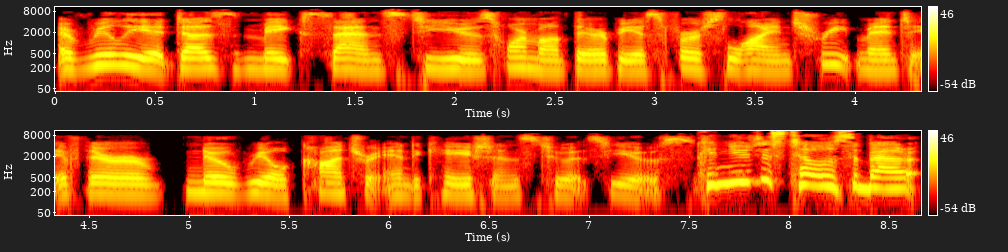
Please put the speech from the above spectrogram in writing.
it really it does make sense to use hormone therapy as first line treatment if there are no real contraindications to its use. Can you just tell us about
